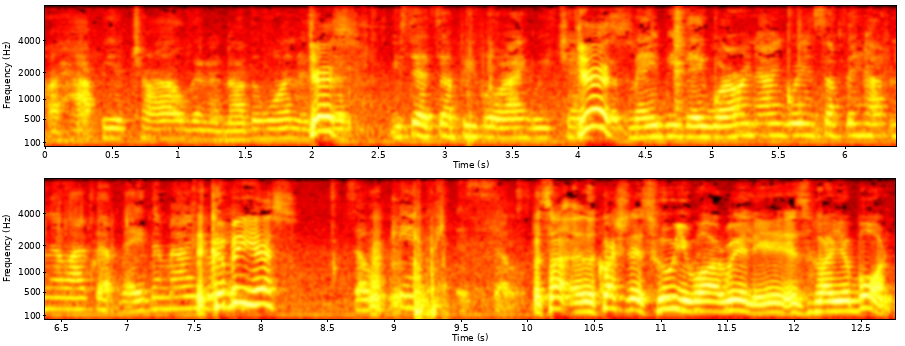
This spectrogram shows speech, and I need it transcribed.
a happier child than another one? Yes. you said some people are angry. Change, Yes. But maybe they weren't angry and something happened in their life that made them angry. It could be, yes. So we can't. It's so. But so, the question is who you are really is how you're born.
